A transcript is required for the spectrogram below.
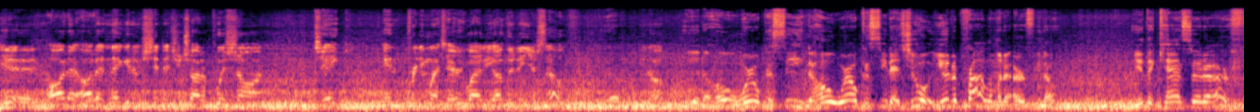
yeah, all that, all that negative shit that you try to push on Jake and pretty much everybody other than yourself. You know, Yeah, the whole world can see. The whole world can see that you you're the problem of the earth. You know, you're the cancer of the earth,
